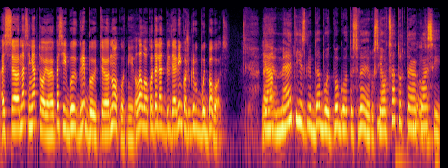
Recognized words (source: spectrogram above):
Es uh, nesen aptaujoju, kas viņi grib būt nākotnē. Lielāko daļu atbildēja vienkārši grib būt bogots. Jā. Mētiņas grib dabūt bogotus vērus jau 4. klasī.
